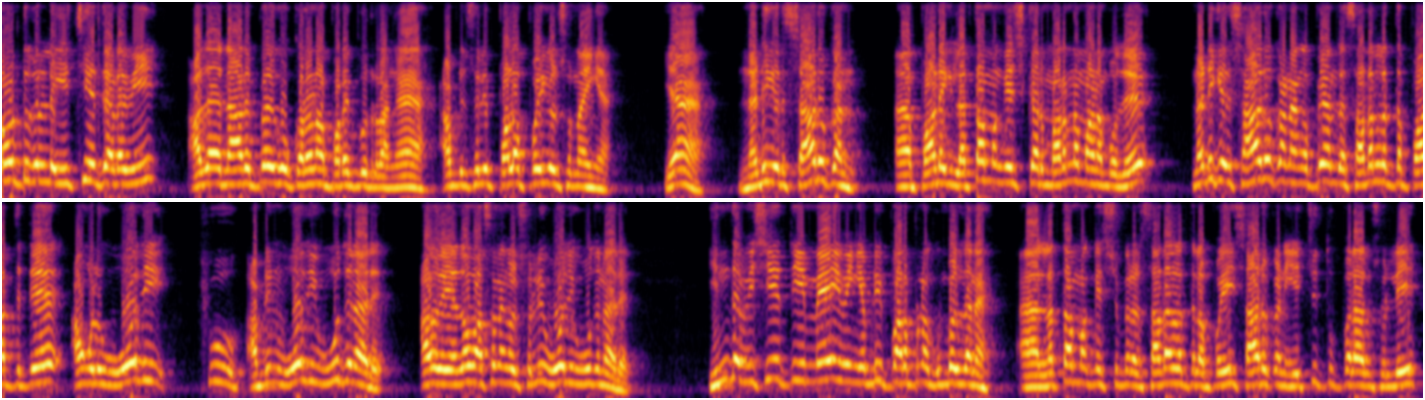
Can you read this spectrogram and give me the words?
நோட்டுகளில் எச்சியை தடவி அதை நாலு பேருக்கு கொரோனா பரப்பி விடுறாங்க அப்படின்னு சொல்லி பல பொய்கள் சொன்னாங்க. ஏன்? நடிகர் ஷாருக் கான் பாடகி லதா மங்கேஷ்கர் மரணமான போது நடிகர் ஷாருக் கான் அங்கே போய் அந்த சடலத்தை பார்த்துட்டு அவங்களுக்கு ஓதி ஃபூ அப்படின்னு ஓதி ஊதினாரு. அவர் ஏதோ வசனங்கள் சொல்லி ஓதி ஊதுனாரு. இந்த விஷயத்தையுமே இவங்க எப்படி பரப்புன கும்பல் தானே? லதா மங்கேஷ்கர் சடலத்துல போய் ஷாருக் கான் எச்சு துப்புறாருன்னு சொல்லி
